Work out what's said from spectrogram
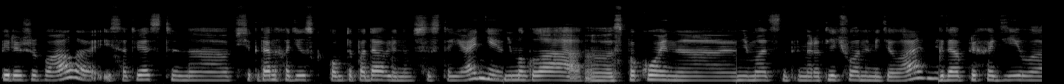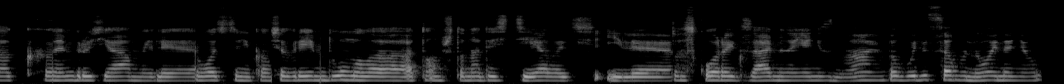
переживала и, соответственно, всегда находилась в каком-то подавленном состоянии. Не могла э, спокойно заниматься, например, отвлеченными делами. Когда приходила к моим друзьям или родственникам, все время думала о том, что надо сделать, или что скоро экзамена, я не знаю, что будет со мной на нем.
